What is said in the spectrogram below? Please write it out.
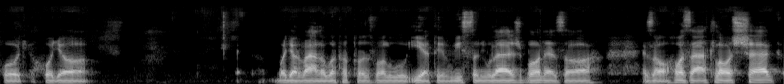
hogy, hogy a magyar válogatotthoz való ilyetén viszonyulásban ez a, ez a hazátlanság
